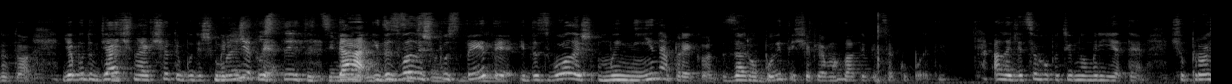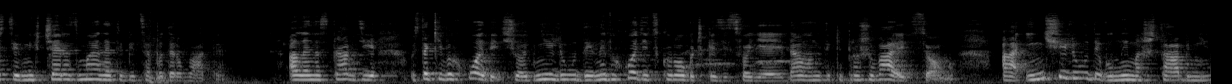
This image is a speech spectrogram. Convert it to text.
Тобто я буду вдячна, якщо ти будеш мріяти. Да, і дозволиш пустити, і дозволиш мені, наприклад, заробити, щоб я могла тобі це купити. Але для цього потрібно мріяти, щоб простір міг через мене тобі це подарувати. Але насправді ось так і виходить, що одні люди не виходять з коробочки зі своєї, да, вони такі проживають в цьому. А інші люди вони масштабні.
